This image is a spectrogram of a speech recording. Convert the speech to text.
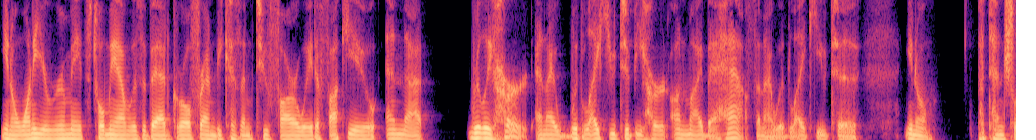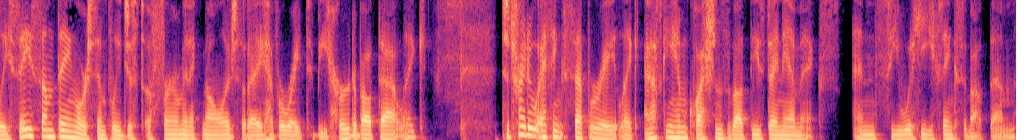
you know, one of your roommates told me I was a bad girlfriend because I'm too far away to fuck you. And that really hurt. And I would like you to be hurt on my behalf. And I would like you to, you know, potentially say something or simply just affirm and acknowledge that I have a right to be heard about that. Like, to try to, I think, separate like asking him questions about these dynamics and see what he thinks about them.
